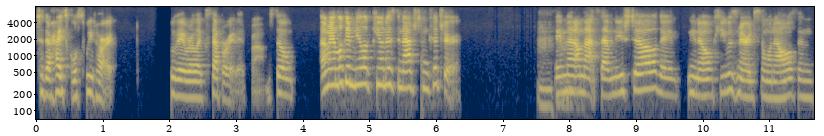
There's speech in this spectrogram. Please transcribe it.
to their high school sweetheart who they were like separated from. So i mean look at mila kunis and ashton kutcher. Mm-hmm. they met on that 70s show. They you know he was married to someone else and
